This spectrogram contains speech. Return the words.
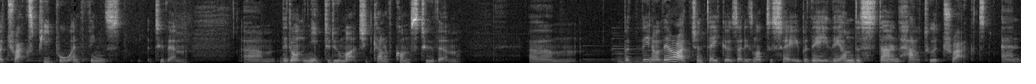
attracts people and things to them. Um, they don't need to do much, it kind of comes to them. Um, but you know, there are action takers, that is not to say, but they, they understand how to attract and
